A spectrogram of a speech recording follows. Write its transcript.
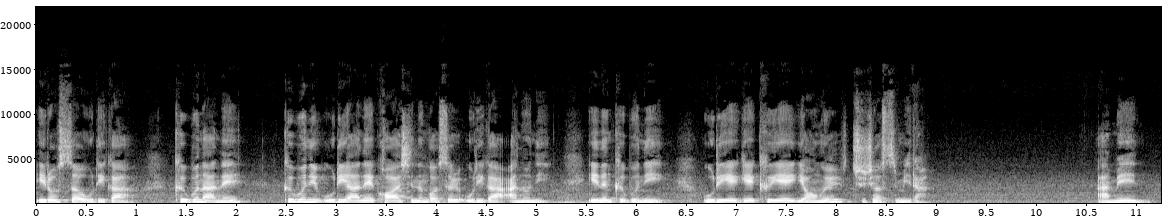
이로써 우리가 그분 안에 그분이 우리 안에 거하시는 것을 우리가 아노니 이는 그분이 우리에게 그의 영을 주셨습니다. 아멘.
